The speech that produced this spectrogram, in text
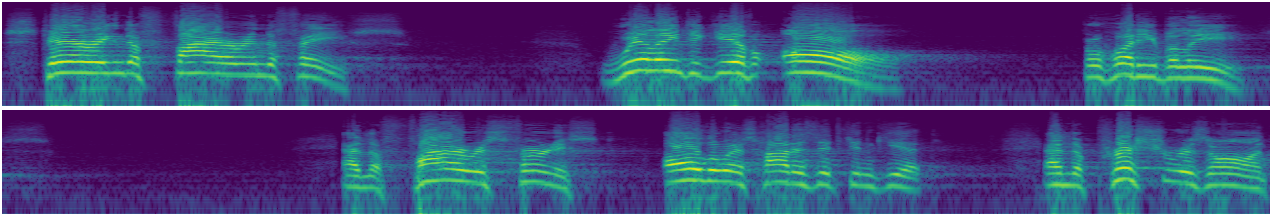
staring the fire in the face, willing to give all for what he believes, and the fire is furnished although as hot as it can get, and the pressure is on,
